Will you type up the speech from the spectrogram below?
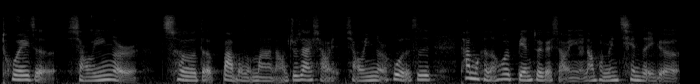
推着小婴儿车的爸爸妈妈，然后就在小小婴儿，或者是他们可能会边推个小婴儿，然后旁边牵着一个。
